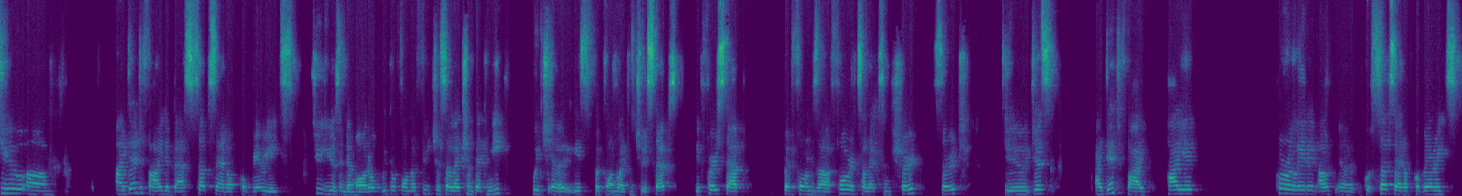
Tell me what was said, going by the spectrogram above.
To um, identify the best subset of covariates to use in the model, we perform a feature selection technique, which uh, is performed like in two steps. The first step performs a forward selection search to just identify higher correlated out uh, subset of covariates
